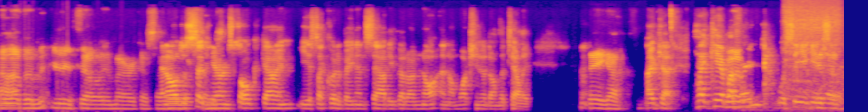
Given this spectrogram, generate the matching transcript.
I love them NFL in America. So and I'll just sit here and sulk going, yes, I could have been in Saudi, but I'm not, and I'm watching it on the telly. There you go. Okay. Take care, my Um, friend. We'll see you again soon.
